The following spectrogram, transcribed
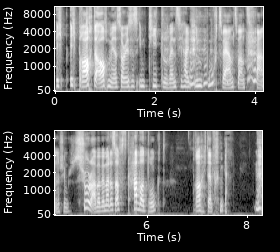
Ich, ich brauchte auch mehr, sorry, es ist im Titel, wenn sie halt im Buch 22 Bahnen schwimmt. Sure, aber wenn man das aufs Cover druckt, brauche ich da einfach mehr.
